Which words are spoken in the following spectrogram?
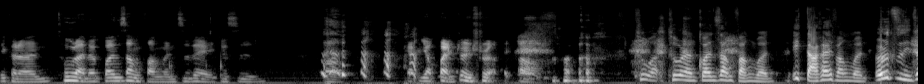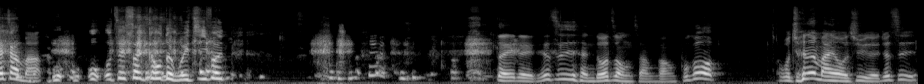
你可能突然的关上房门之类，就是 要办正事啊。突然突然关上房门，一打开房门，儿子你在干嘛？我我我我在算高等微积分。对对，就是很多这种状况。不过。我觉得蛮有趣的，就是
